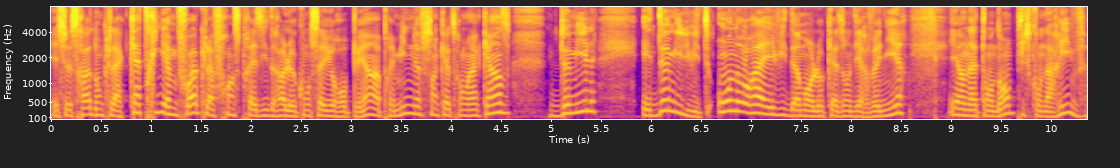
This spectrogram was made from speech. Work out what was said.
Et ce sera donc la quatrième fois que la France présidera le Conseil européen après 1995, 2000 et 2008. On aura évidemment l'occasion d'y revenir. Et en attendant, puisqu'on arrive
